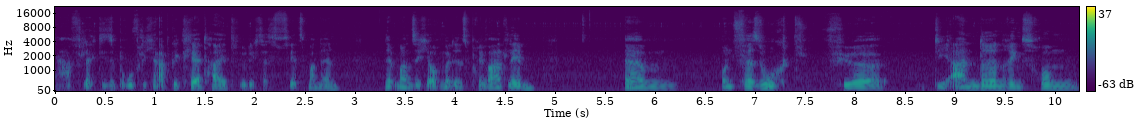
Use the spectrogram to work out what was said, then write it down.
ja, vielleicht diese berufliche Abgeklärtheit, würde ich das jetzt mal nennen, nimmt man sich auch mit ins Privatleben ähm, und versucht für die anderen ringsrum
